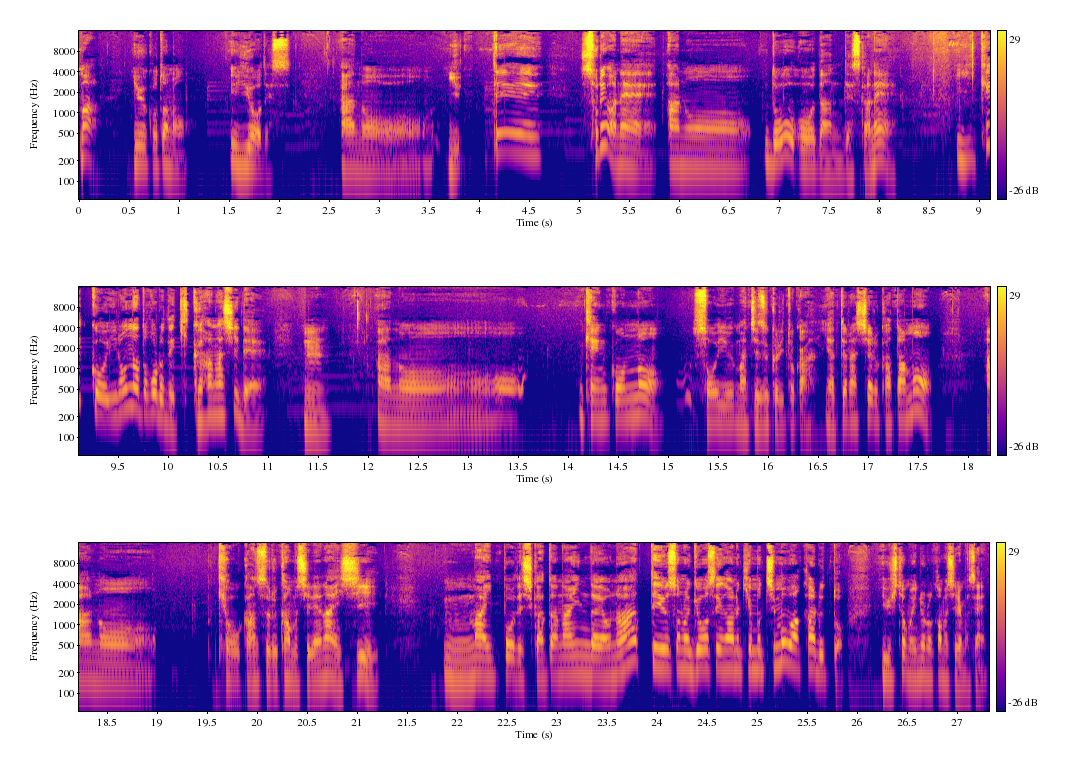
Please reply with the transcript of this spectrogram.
まあいうことのようです。あの言ってそれはね、あのー、どうなんですかね。結構いろんなところで聞く話で、うん。あのー、健康のそういう街づくりとかやってらっしゃる方も、あのー、共感するかもしれないし、うん、まあ一方で仕方ないんだよなっていうその行政側の気持ちもわかるという人もいるのかもしれません。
